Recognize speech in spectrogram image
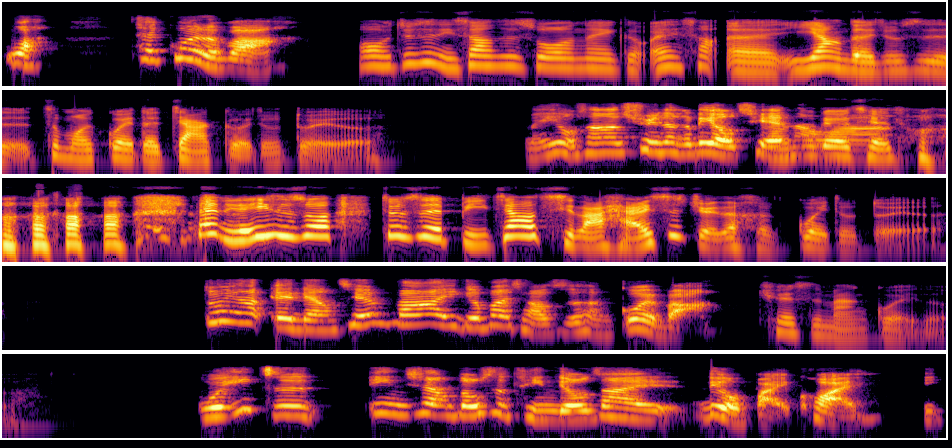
哇，太贵了吧？哦，就是你上次说那个，哎，上呃一样的，就是这么贵的价格就对了。没有，上次去那个六千，六千。但 你的意思说，就是比较起来还是觉得很贵就对了。对呀、啊，哎，两千八一个半小时很贵吧？确实蛮贵的。我一直印象都是停留在六百块一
